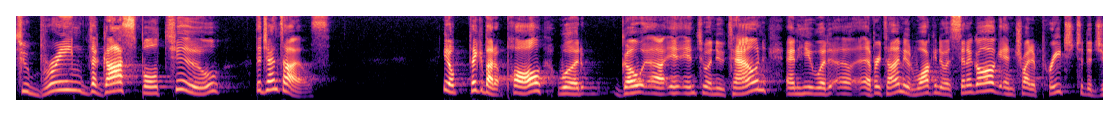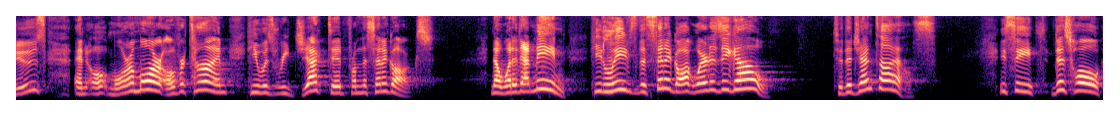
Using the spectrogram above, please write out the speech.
to bring the gospel to the Gentiles. You know, think about it. Paul would go uh, in, into a new town, and he would, uh, every time, he would walk into a synagogue and try to preach to the Jews. And oh, more and more, over time, he was rejected from the synagogues. Now, what did that mean? He leaves the synagogue. Where does he go? To the Gentiles. You see, this whole,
